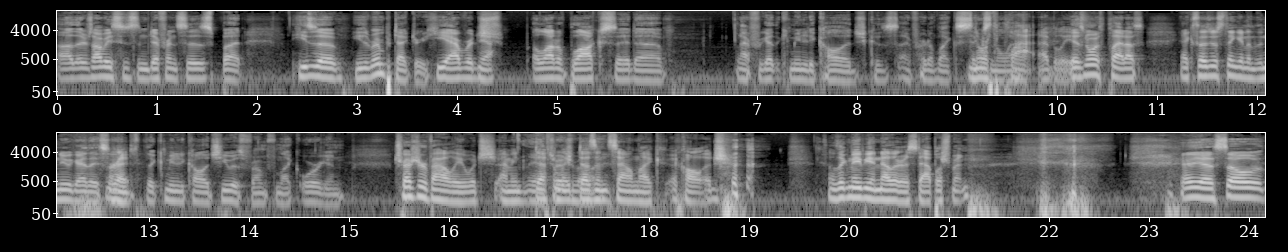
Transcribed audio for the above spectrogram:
Uh, there's obviously some differences, but he's a he's a rim protector. He averaged Yeah. a lot of blocks at uh, I forget the community college because I've heard of like six North in the last- Platte, I believe. Yeah, it's North Platte. I was, yeah, 'cause I was just thinking of the new guy they signed, Right. the community college he was from, from like Oregon. Treasure Valley, which I mean Yeah, definitely Treasure doesn't Valley. sound like a college. Sounds like maybe another establishment. Yeah, so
